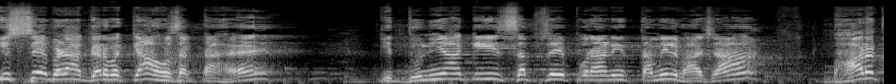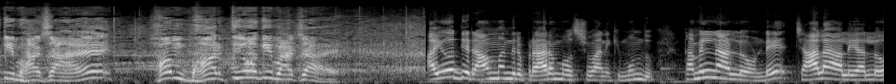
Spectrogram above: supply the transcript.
इससे बड़ा गर्व क्या हो सकता है कि दुनिया की सबसे पुरानी तमिल भाषा भारत की भाषा है, हम भारतीयों की भाषा है। అయోధ్య రామ మందిర ప్రారంభోత్సవానికి ముందు తమిళనాడులో ఉండే చాలా ఆలయాల్లో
